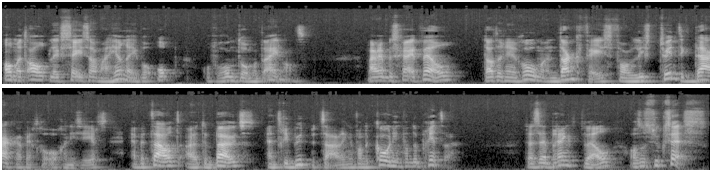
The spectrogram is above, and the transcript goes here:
Al met al bleef Caesar maar heel even op of rondom het eiland. Maar hij beschrijft wel dat er in Rome een dankfeest van liefst 20 dagen werd georganiseerd en betaald uit de buit- en tribuutbetalingen van de koning van de Britten. Dus hij brengt het wel als een succes.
